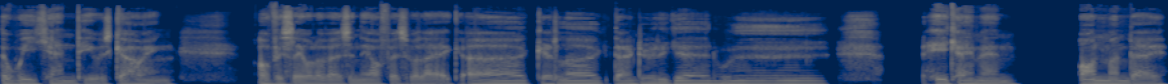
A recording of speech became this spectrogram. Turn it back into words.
the weekend he was going, obviously all of us in the office were like, ah, good luck, don't do it again. Woo. He came in on Monday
